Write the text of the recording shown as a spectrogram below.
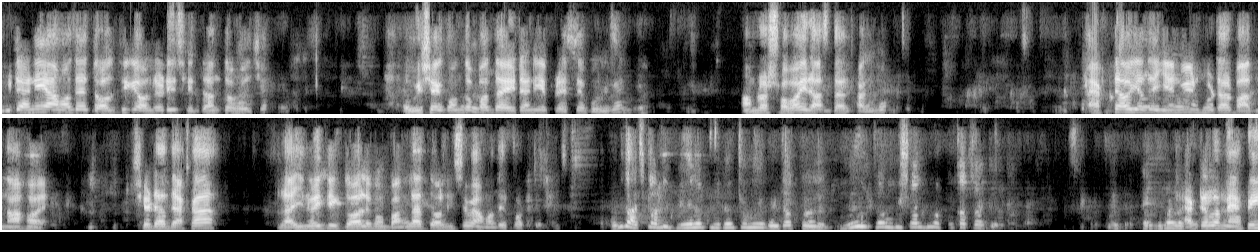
এটা নিয়ে আমাদের দল থেকে অলরেডি সিদ্ধান্ত হয়েছে। অভিষেক বন্দ্যোপাধ্যায় এটা নিয়ে প্রেসে বলবেন। আমরা সবাই রাস্তায় থাকব। একটাও যাতে জেনুইন ভোটার বাদ না হয়, সেটা দেখা রাজনৈতিক দল এবং বাংলার দল হিসেবে আমাদের কর্তব্য কিন্তু আজকে আপনি বিএলএফ লিডারকে নিয়ে বৈঠক করলেন। মূল কোন বিষয়গুলো কোথা থাকে? একটা হলো ম্যাপিং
